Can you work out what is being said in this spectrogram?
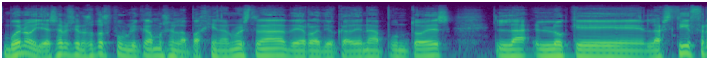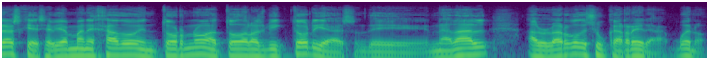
Bueno, ya sabes que nosotros publicamos en la página nuestra de radiocadena.es lo que, las cifras que se habían manejado en torno a todas las victorias de Nadal a lo largo de su carrera. Bueno,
